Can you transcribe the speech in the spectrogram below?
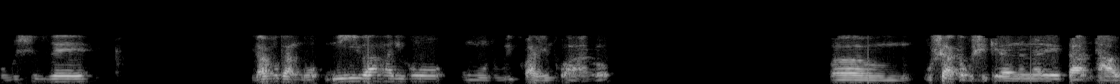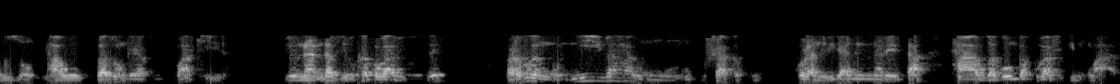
ubushize. Iravuga ngo niba hariho umuntu witwaje intwaro ushaka gushikirana na leta ntawe bazongera kwakira iyo ndabyibuka ko babivuze. Baravuga ngo niba hari umuntu ushaka gukorana ibiganiro na leta ntabwo agomba kuba afite intwaro.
